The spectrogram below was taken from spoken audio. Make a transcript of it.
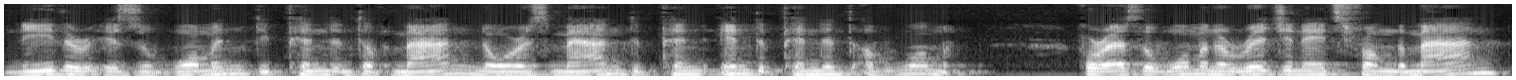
neither is a woman dependent of man, nor is man depend- independent of woman. For as the woman originates from the man,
